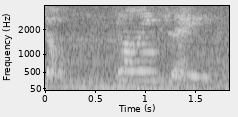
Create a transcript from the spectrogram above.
Stop. Blind lane.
